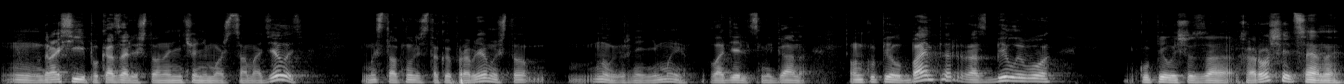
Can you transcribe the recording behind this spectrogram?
России показали, что она ничего не может сама делать, мы столкнулись с такой проблемой, что, ну, вернее, не мы, владелец Мегана, он купил бампер, разбил его, купил еще за хорошие цены,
